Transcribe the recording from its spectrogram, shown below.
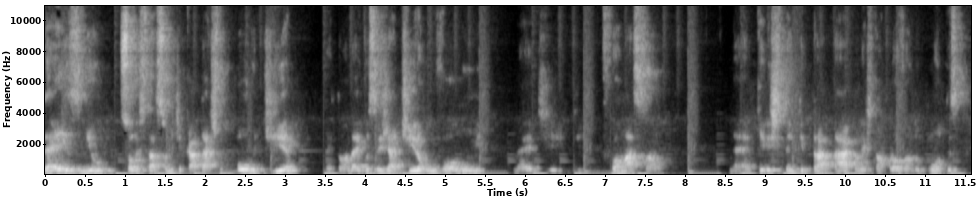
10 mil solicitações de cadastro por dia, né? então daí vocês já tiram o volume né, de, de informação né, que eles têm que tratar quando eles estão aprovando contas,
